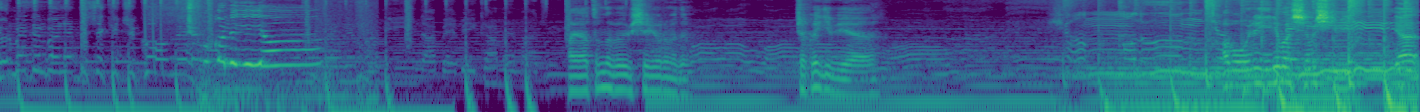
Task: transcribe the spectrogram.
Görmedim böyle bir şey küçük homie Bu kaleyi ya. Hayatımda böyle bir şey görmedim. Şaka gibi ya. Abi oyuna yeni başlamış gibi. Ya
